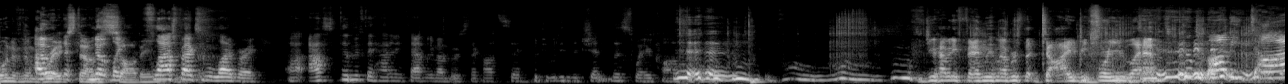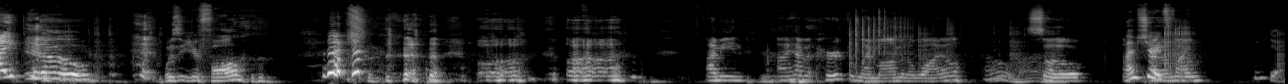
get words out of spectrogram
One of them I would- breaks down no, like, sobbing. Flashback to the library. Uh, ask them if they had any family members that got sick, but do it in the gentlest way possible. Did you have any family members that died before you left? Your mommy died? No. Was it your fall? uh, uh, I mean, I haven't heard from my mom in a while, Oh my. so I- I'm sure I it's don't know. fine. Yeah.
